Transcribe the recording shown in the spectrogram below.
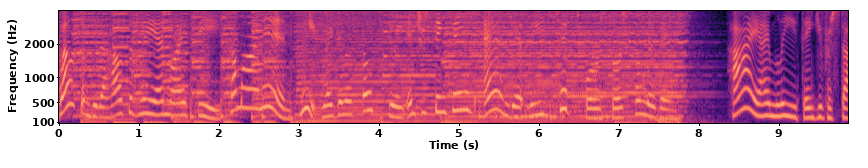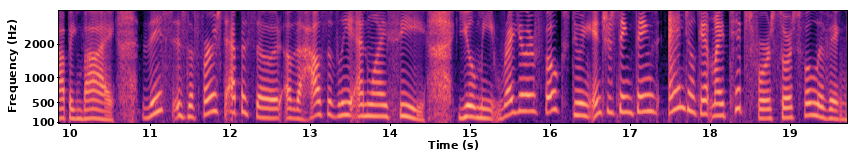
Welcome to the House of Lee NYC. Come on in, meet regular folks doing interesting things, and get Lee's tips for resourceful living. Hi, I'm Lee. Thank you for stopping by. This is the first episode of the House of Lee NYC. You'll meet regular folks doing interesting things and you'll get my tips for resourceful living.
